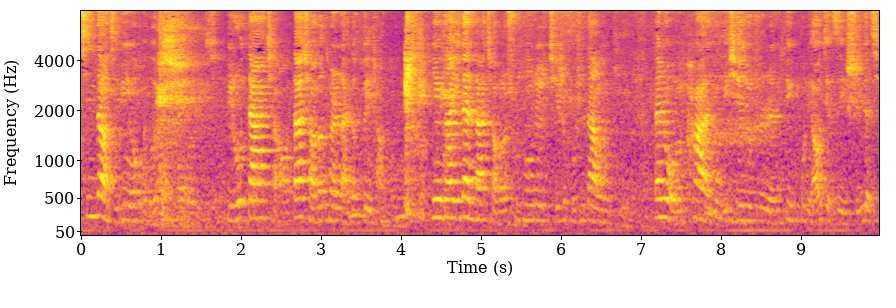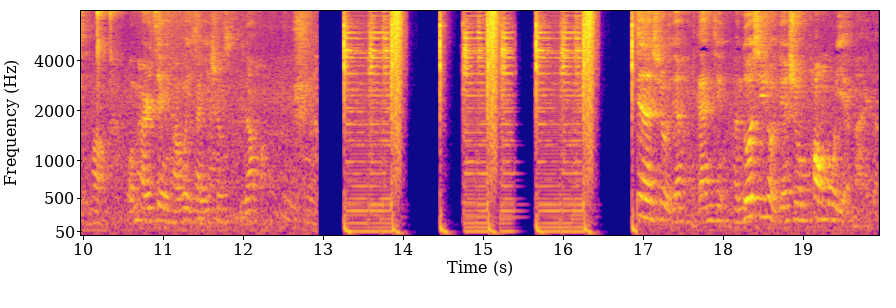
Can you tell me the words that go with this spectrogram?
心脏疾病有很多种类。比如搭桥，搭桥的客人来的非常多，因为他一旦搭桥了，疏通这其实不是大问题，但是我们怕有一些就是人并不了解自己实际的情况，我们还是建议他问一下医生比较好。现在洗手间很干净，很多洗手间是用泡沫掩埋的，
